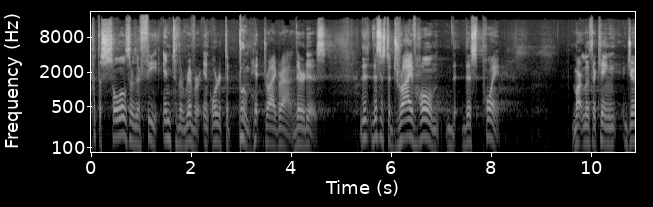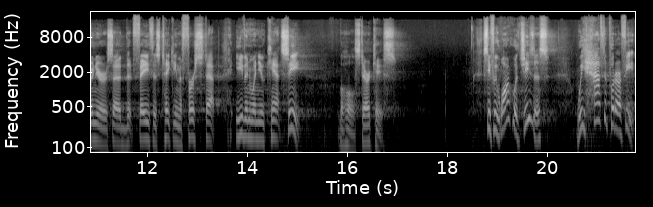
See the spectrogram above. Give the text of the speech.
put the soles of their feet into the river in order to, boom, hit dry ground. There it is. This, this is to drive home th- this point. Martin Luther King Jr. said that faith is taking the first step, even when you can't see the whole staircase. See, if we walk with Jesus, we have to put our feet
